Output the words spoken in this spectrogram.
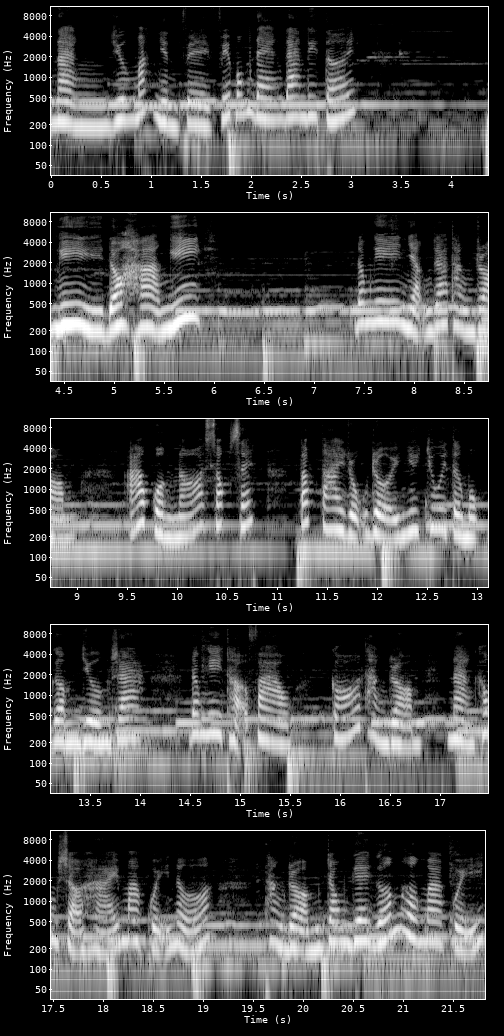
Nàng dương mắt nhìn về phía bóng đen đang đi tới. Nghi đó hà nghi! Đông Nghi nhận ra thằng rộm, áo quần nó xốc xếch, tóc tai rụng rượi như chui từ một gầm giường ra. Đông Nghi thở vào, có thằng rộm, nàng không sợ hãi ma quỷ nữa. Thằng rộm trông ghê gớm hơn ma quỷ,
